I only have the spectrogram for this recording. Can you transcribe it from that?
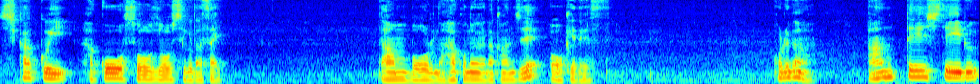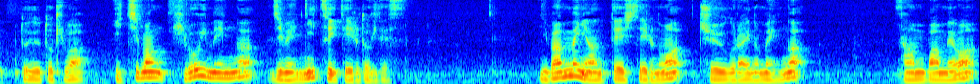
四角い箱を想像してください。段ボールの箱のような感じで OK です。これが安定しているという時は一番広い面が地面についている時です。2番目に安定しているのは中ぐらいの面が3番目は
